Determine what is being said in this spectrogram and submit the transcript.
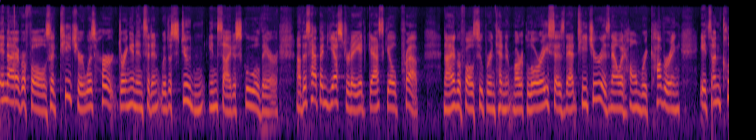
In Niagara Falls, a teacher was hurt during an incident with a student inside a school there. Now, this happened yesterday at Gaskill Prep. Niagara Falls Superintendent Mark Laurrie says that teacher is now at home recovering. It's unclear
